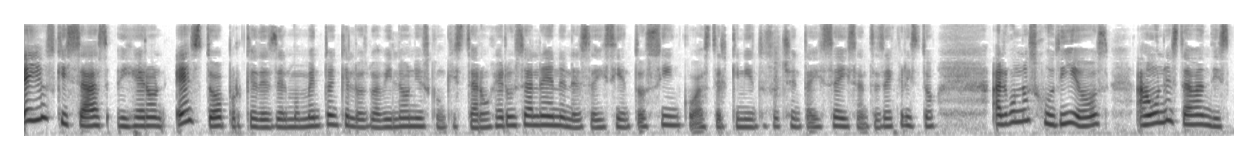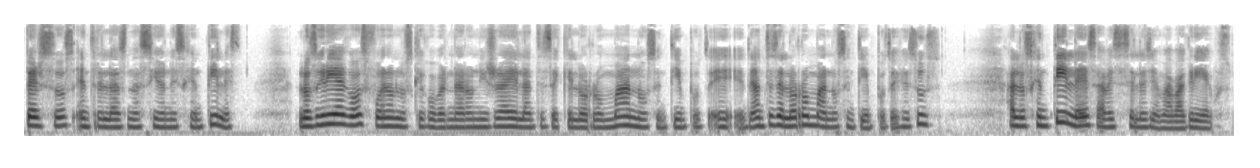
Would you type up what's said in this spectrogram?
Ellos quizás dijeron esto porque desde el momento en que los babilonios conquistaron Jerusalén en el 605 hasta el 586 a.C., algunos judíos aún estaban dispersos entre las naciones gentiles. Los griegos fueron los que gobernaron Israel antes de que los romanos en tiempos de, eh, antes de los romanos en tiempos de Jesús. A los gentiles a veces se les llamaba griegos.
